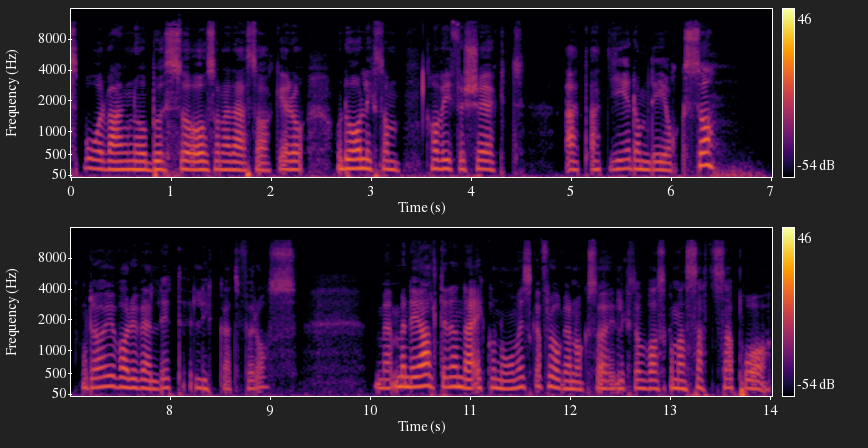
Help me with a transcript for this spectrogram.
spårvagn och buss och, och sådana där saker och, och då liksom har vi försökt att, att ge dem det också. Och det har ju varit väldigt lyckat för oss. Men, men det är alltid den där ekonomiska frågan också, liksom vad ska man satsa på?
